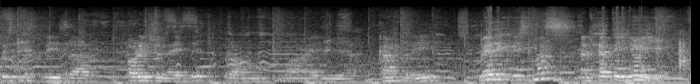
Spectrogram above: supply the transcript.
Christmas trees are originated from my uh, country. Merry Christmas and Happy New Year!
